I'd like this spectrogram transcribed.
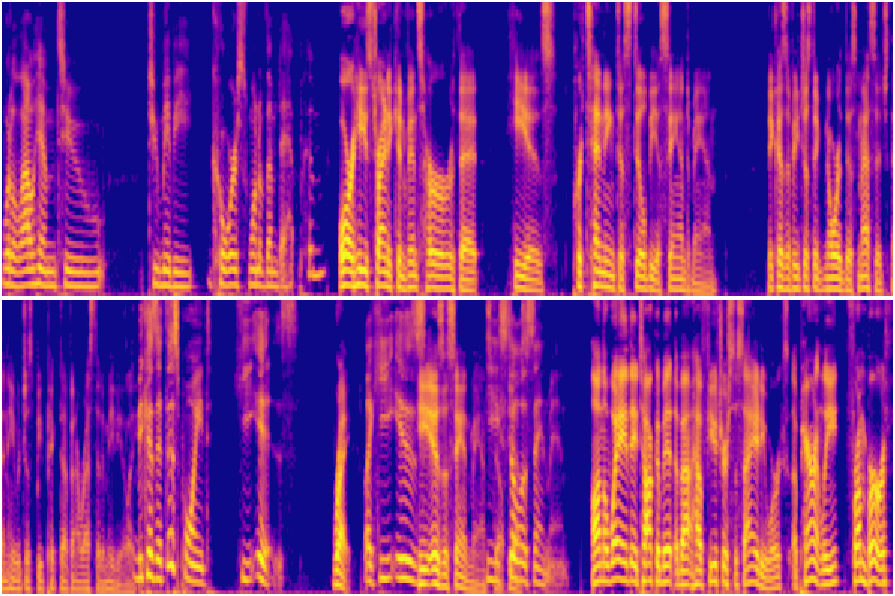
would allow him to, to maybe coerce one of them to help him. Or he's trying to convince her that he is pretending to still be a Sandman. Because if he just ignored this message, then he would just be picked up and arrested immediately. Because at this point, he is Right. like he is. He is a Sandman. He's still, still yes. a Sandman. On the way, they talk a bit about how future society works. Apparently, from birth,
